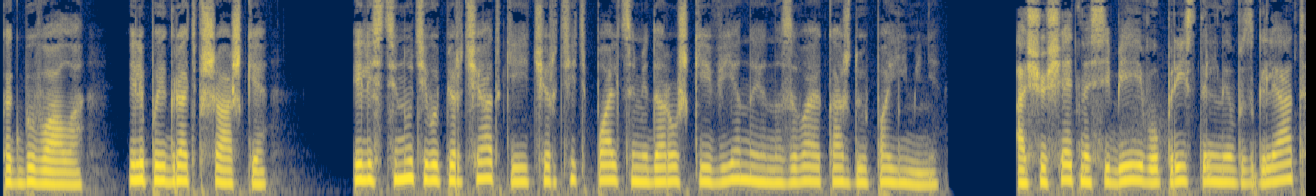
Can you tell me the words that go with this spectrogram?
как бывало, или поиграть в шашки, или стянуть его перчатки и чертить пальцами дорожки вены, называя каждую по имени. Ощущать на себе его пристальный взгляд,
